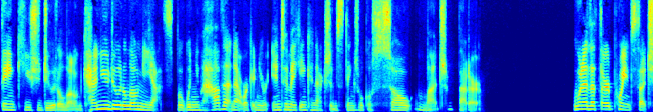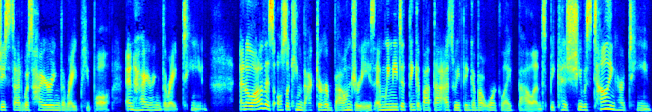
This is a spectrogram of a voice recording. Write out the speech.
think you should do it alone. Can you do it alone? Yes. But when you have that network and you're into making connections, things will go so much better. One of the third points that she said was hiring the right people and hiring the right team. And a lot of this also came back to her boundaries. And we need to think about that as we think about work life balance because she was telling her team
